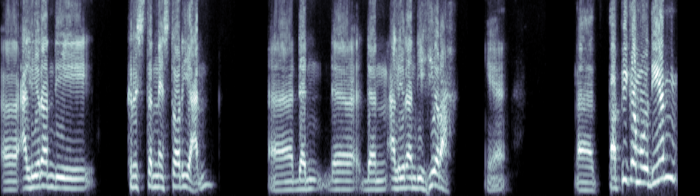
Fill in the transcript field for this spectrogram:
Uh, aliran di Kristen Nestorian uh, dan uh, dan aliran di Hirah ya. Nah, tapi kemudian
